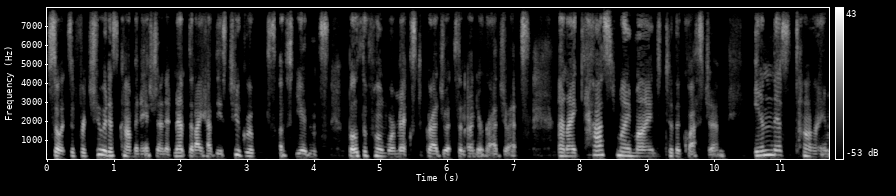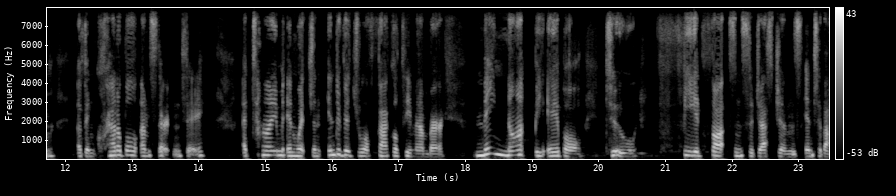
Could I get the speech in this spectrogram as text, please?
So it's a fortuitous combination. It meant that I had these two groups of students, both of whom were mixed graduates and undergraduates. And I cast my mind to the question in this time of incredible uncertainty, a time in which an individual faculty member may not be able to feed thoughts and suggestions into the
